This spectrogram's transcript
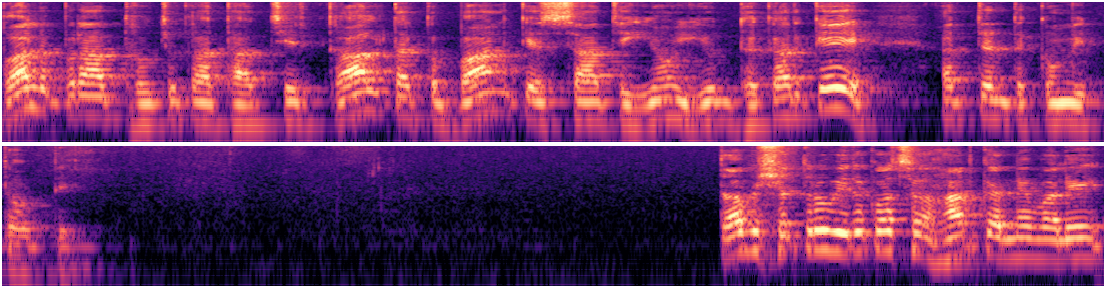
बल प्राप्त हो चुका था, चिरकाल तक बाण के साथ यो युद्ध करके अत्यंत कुमित होते। तब शत्रु वीर को संहार करने वाले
